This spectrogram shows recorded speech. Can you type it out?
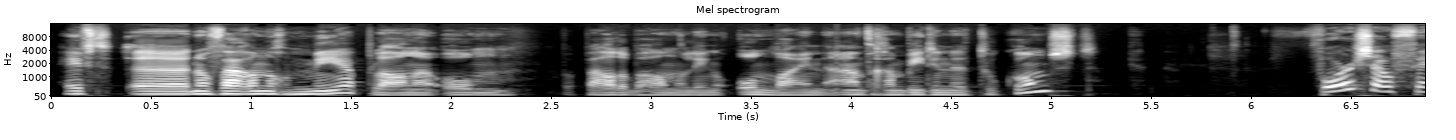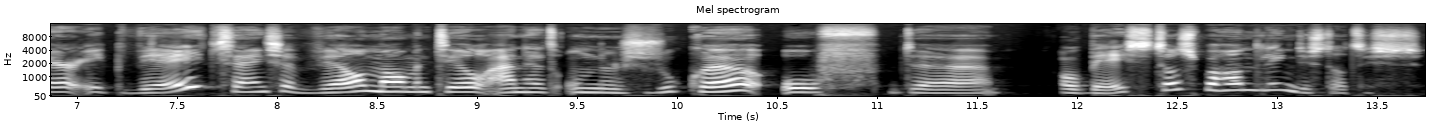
heeft uh, Novaro nog meer plannen om bepaalde behandelingen online aan te gaan bieden in de toekomst? Voor zover ik weet, zijn ze wel momenteel aan het onderzoeken of de obesitasbehandeling, dus dat is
